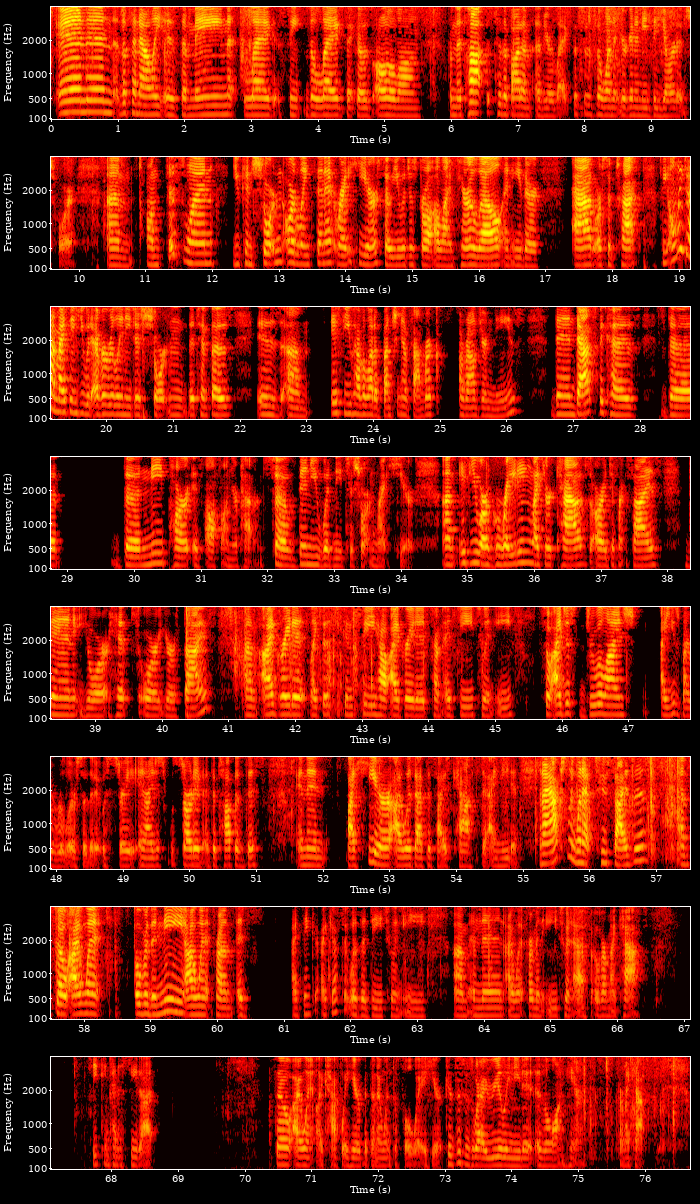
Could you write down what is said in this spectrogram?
And then the finale is the main leg, the leg that goes all along from the top to the bottom of your leg. This is the one that you're going to need the yardage for. Um, on this one, you can shorten or lengthen it right here. So you would just draw a line parallel and either add or subtract. The only time I think you would ever really need to shorten the tempos is um, if you have a lot of bunching of fabric around your knees, then that's because the the knee part is off on your pattern. So then you would need to shorten right here. Um, if you are grading, like your calves are a different size than your hips or your thighs, um, I grade it like this. You can see how I graded from a D to an E. So I just drew a line. I used my ruler so that it was straight. And I just started at the top of this. And then by here, I was at the size calf that I needed. And I actually went up two sizes. Um, so I went over the knee, I went from a, I think, I guess it was a D to an E. Um, and then I went from an E to an F over my calf. So you can kind of see that. So I went like halfway here, but then I went the full way here because this is where I really need it is along here for my calf.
